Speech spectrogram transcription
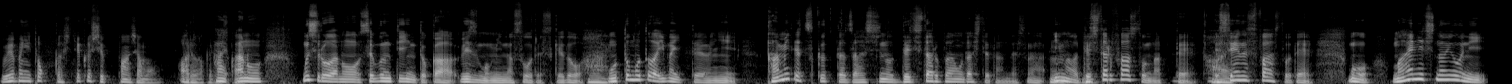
ウェブに特化していく出版社もあるわけですか、はいあのむしろあのセブンティーンとかウィズもみんなそうですけどはい。もともとは今言ったように紙で作った雑誌のデジタル版を出してたんですが、うん。今はデジタルファーストになって、はい。SNS ファーストでもう毎日のように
